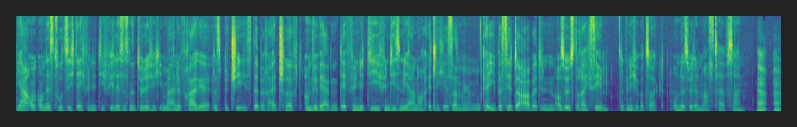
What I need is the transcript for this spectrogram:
Ja, und, und es tut sich definitiv viel. Es ist natürlich immer eine Frage des Budgets, der Bereitschaft. Und wir werden definitiv in diesem Jahr noch etliches an KI-basierter Arbeit in, aus Österreich sehen. Da bin ich überzeugt. Und es wird ein Must-Have sein. Ja, ja.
